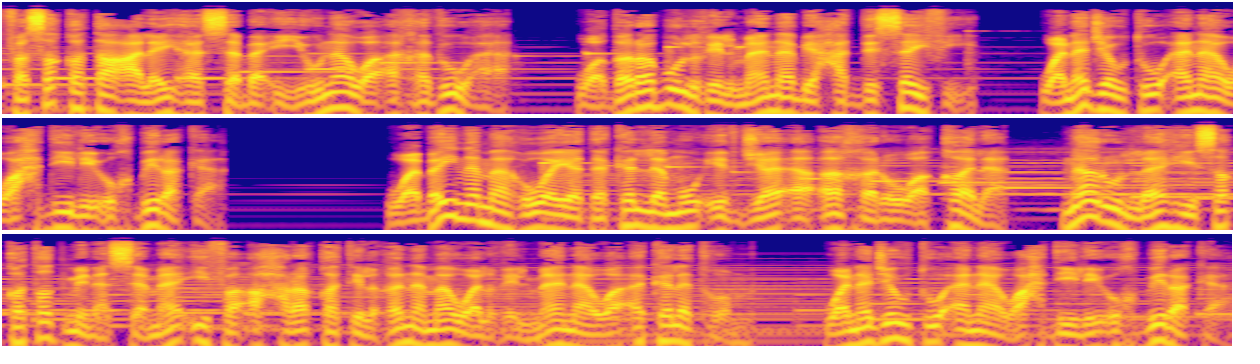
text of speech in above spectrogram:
فسقط عليها السبائيون وأخذوها وضربوا الغلمان بحد السيف ونجوت أنا وحدي لأخبرك. وبينما هو يتكلم إذ جاء آخر وقال نار الله سقطت من السماء فأحرقت الغنم والغلمان وأكلتهم ونجوت أنا وحدي لأخبرك.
